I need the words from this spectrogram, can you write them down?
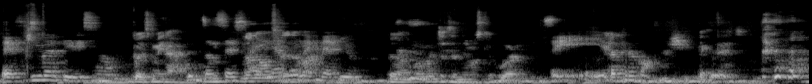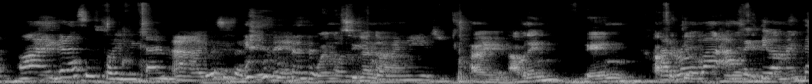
es divertidísimo. Pues mira, Entonces, no lo vamos a algo recreativo. Pero en algún momento tendremos que jugar. Sí, lo quiero comprar. Ay, gracias por invitarme. Ah, gracias a ti, Bueno, por- sigan por a- venir. A, a Bren en afectiva- Arroba afectivamente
